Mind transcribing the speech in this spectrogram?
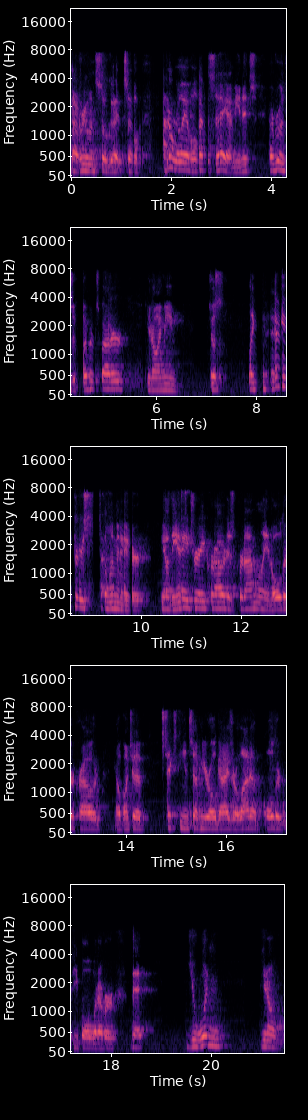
everyone's so good. So I don't really have a lot to say. I mean, it's everyone's equipment's better. You know, I mean, just like NHRA stock eliminator, you know, the NHRA crowd is predominantly an older crowd, you know, a bunch of 60 and 70 year old guys or a lot of older people, whatever, that you wouldn't, you know,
